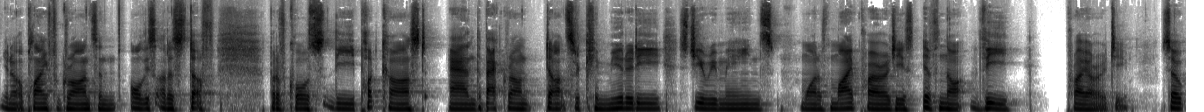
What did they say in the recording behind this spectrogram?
you know, applying for grants and all this other stuff. But of course, the podcast and the background dancer community still remains one of my priorities, if not the priority. So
